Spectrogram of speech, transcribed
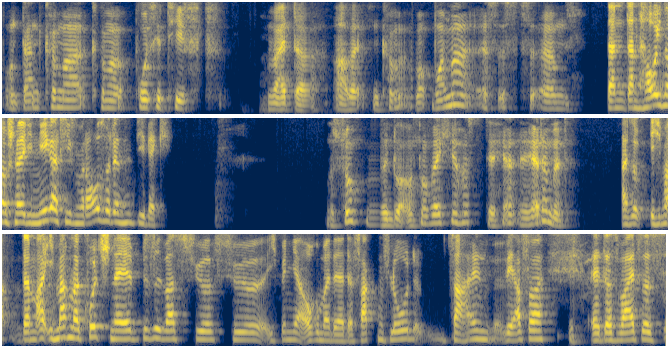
Und dann können wir, können wir positiv weiterarbeiten. Können wir, wollen wir? Es ist. Ähm, dann, dann haue ich noch schnell die negativen raus, weil dann sind die weg. Achso, wenn du auch noch welche hast, her, her damit also ich, mach, ich mache mal kurz schnell ein bisschen was für, für ich bin ja auch immer der, der Faktenfloh, Zahlenwerfer. Äh, das war jetzt das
